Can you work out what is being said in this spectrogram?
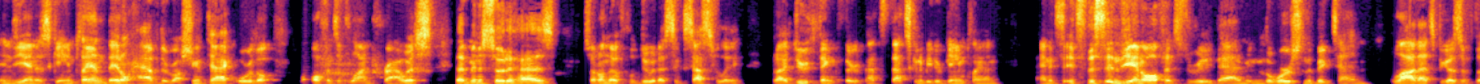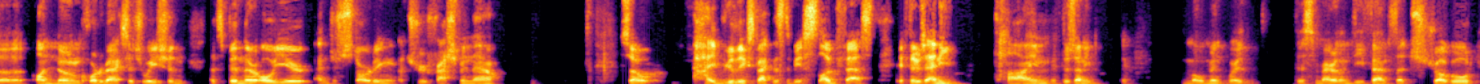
Indiana's game plan. They don't have the rushing attack or the offensive line prowess that Minnesota has. So I don't know if they'll do it as successfully. But I do think that's that's going to be their game plan. And it's it's this Indiana offense is really bad. I mean, the worst in the Big Ten. A lot of that's because of the unknown quarterback situation that's been there all year, and just starting a true freshman now. So I really expect this to be a slugfest. If there's any time, if there's any moment where this Maryland defense that struggled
